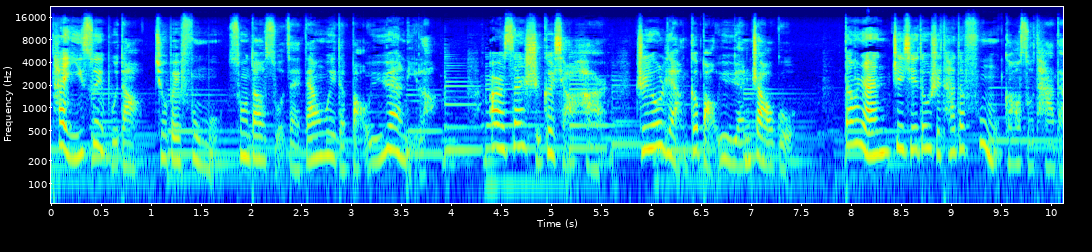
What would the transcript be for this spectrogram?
他一岁不到就被父母送到所在单位的保育院里了，二三十个小孩，只有两个保育员照顾。当然，这些都是他的父母告诉他的。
